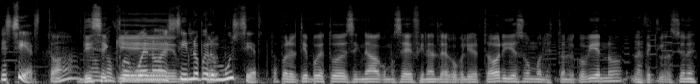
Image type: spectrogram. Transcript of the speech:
Es cierto. No- Dice no, fue que bueno decirlo, pero por- es muy cierto. por el tiempo que estuvo designado como sede final de la Copa Libertadores y eso molestó en el gobierno. Las declaraciones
